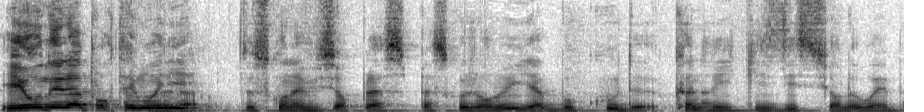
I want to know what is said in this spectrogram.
Et on est là pour témoigner de ce qu'on a vu sur place, parce qu'aujourd'hui, il y a beaucoup de conneries qui se disent sur le web.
